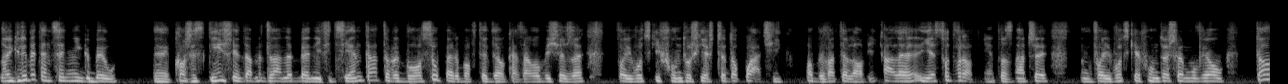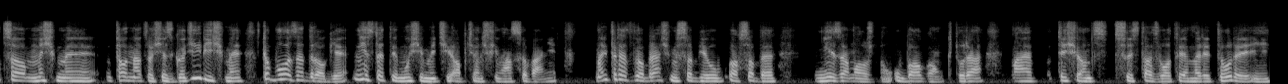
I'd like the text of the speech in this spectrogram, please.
No i gdyby ten cennik był korzystniejszy dla, dla beneficjenta, to by było super, bo wtedy okazałoby się, że wojewódzki fundusz jeszcze dopłaci obywatelowi, ale jest odwrotnie. To znaczy wojewódzkie fundusze mówią, to co myśmy, to na co się zgodziliśmy, to było za drogie. Niestety musimy ci obciąć finansowanie. No i teraz wyobraźmy sobie osobę niezamożną, ubogą, która ma 1300 zł emerytury i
